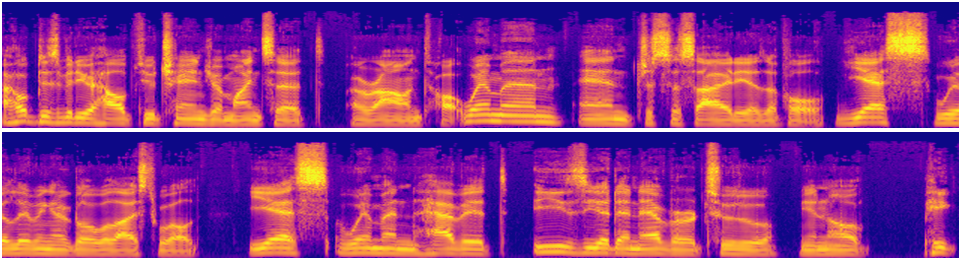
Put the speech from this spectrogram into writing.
I hope this video helped you change your mindset around hot women and just society as a whole. Yes, we're living in a globalized world. Yes, women have it easier than ever to, you know, pick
